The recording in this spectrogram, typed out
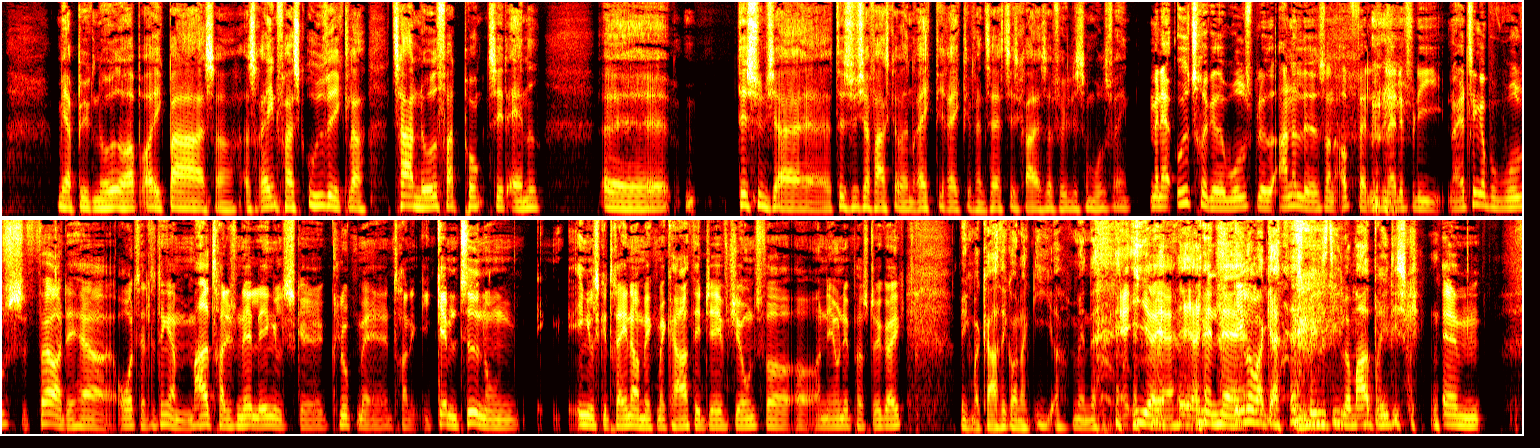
med at bygge noget op, og ikke bare altså, altså rent faktisk udvikler, tager noget fra et punkt til et andet, øh, det synes, jeg, det synes jeg faktisk har været en rigtig, rigtig fantastisk rejse at følge som Wolves-fan. Men er udtrykket af Wolves blevet anderledes sådan opfattelsen af det? Fordi når jeg tænker på Wolves før det her overtal, så tænker jeg meget traditionel engelsk øh, klub med igennem tiden nogle engelske trænere, Mick McCarthy, Dave Jones, for at, at nævne et par stykker, ikke? Mick McCarthy går nok ir, men... Ja, ir, ja. men uh, endnu var gerne, spillestil var meget britisk. um,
